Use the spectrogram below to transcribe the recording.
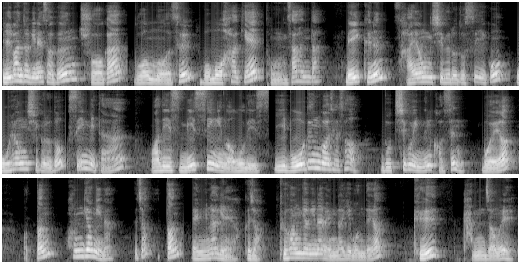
일반적인 해석은 주어가 무엇 무엇을 뭐뭐하게 동사한다. Make는 4형식으로도 쓰이고 5형식으로도 쓰입니다. What is missing in all this? 이 모든 것에서 놓치고 있는 것은 뭐예요? 어떤 환경이나 그죠? 어떤 맥락이래요. 그죠? 그 환경이나 맥락이 뭔데요? 그 감정을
